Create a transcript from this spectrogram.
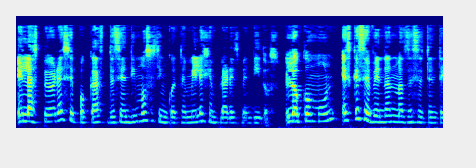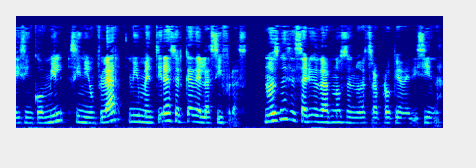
En las peores épocas descendimos a 50.000 ejemplares vendidos. Lo común es que se vendan más de 75.000 sin inflar ni mentir acerca de las cifras. No es necesario darnos de nuestra propia medicina.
